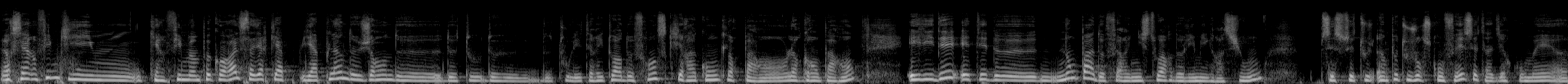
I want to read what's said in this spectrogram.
Alors c'est un film qui, est un film un peu choral, c'est-à-dire qu'il y, a plein de gens de, de, tous les territoires de France qui racontent leurs parents, leurs grands-parents. Et l'idée était de non pas de faire une histoire de l'immigration, c'est un peu toujours ce qu'on fait, c'est-à-dire qu'on met euh,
